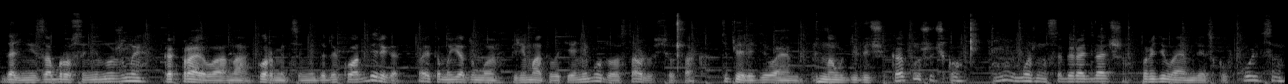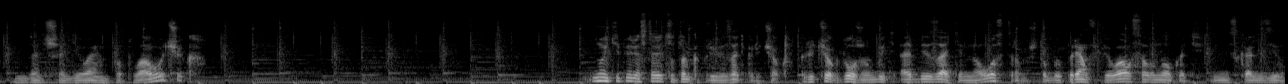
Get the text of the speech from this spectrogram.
дальние забросы не нужны. Как правило, она кормится недалеко от берега. Поэтому, я думаю, перематывать я не буду, оставлю все так. Теперь одеваем на удилище катушечку. Ну можно собирать дальше. Продеваем леску в кольца. Дальше одеваем поплавочек. Ну и теперь остается только привязать крючок. Крючок должен быть обязательно острым, чтобы прям впивался в ноготь и не скользил.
